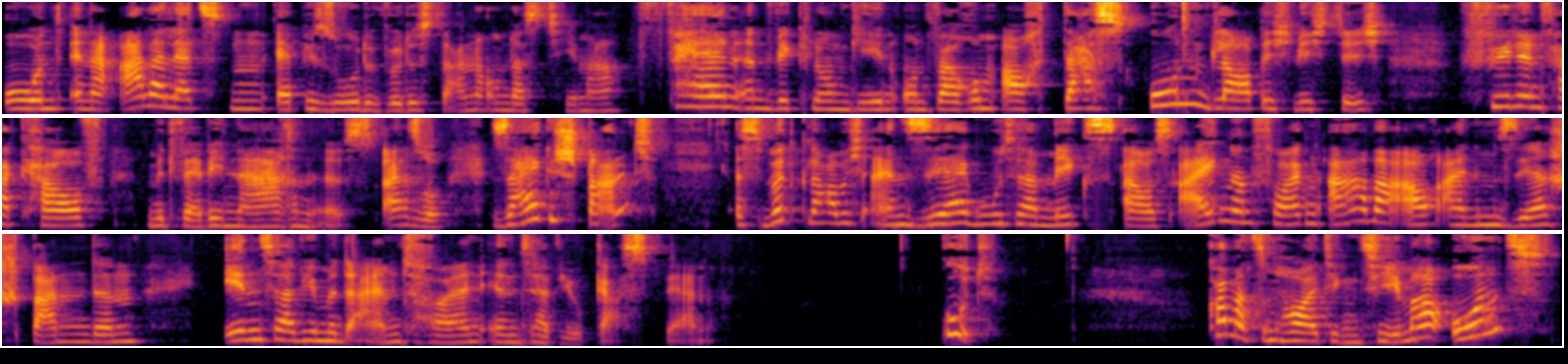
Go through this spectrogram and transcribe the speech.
Und in der allerletzten Episode wird es dann um das Thema Fanentwicklung gehen und warum auch das unglaublich wichtig für den Verkauf mit Webinaren ist. Also sei gespannt es wird, glaube ich, ein sehr guter Mix aus eigenen Folgen, aber auch einem sehr spannenden Interview mit einem tollen Interviewgast werden. Gut, kommen wir zum heutigen Thema und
